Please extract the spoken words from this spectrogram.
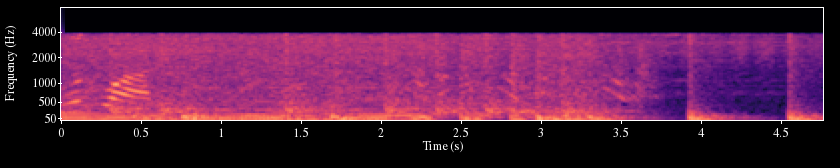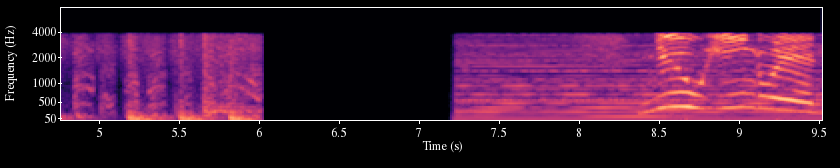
Zoo New England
